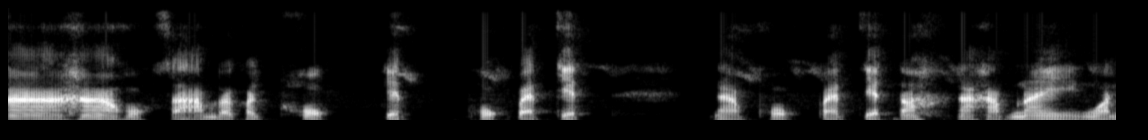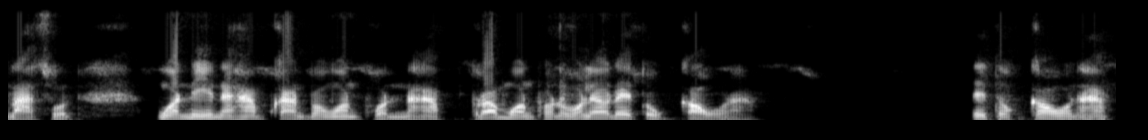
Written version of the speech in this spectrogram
ห้าห้าหกสามแล้วก็หกเจ็ดหกแปดเจ็ดนะครับหกแปดเจ็ดเนาะนะครับ ในงวดล่าสุดงวดนี้นะครับ การประมวลผลนะครับ ประมวลผลมาแล้วได้ตัวเก่านะได้ตัวเก่านะครับ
